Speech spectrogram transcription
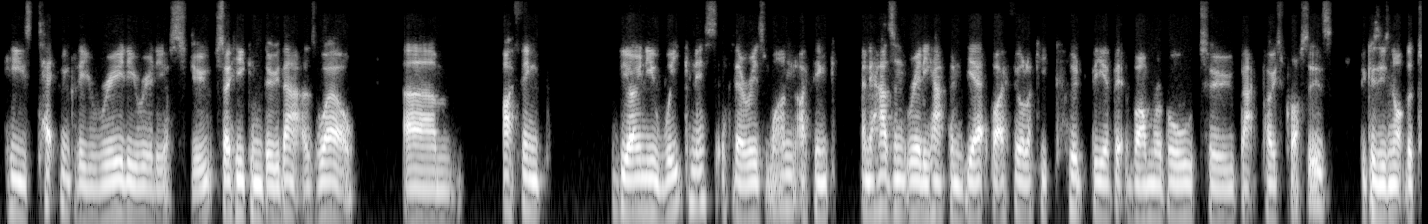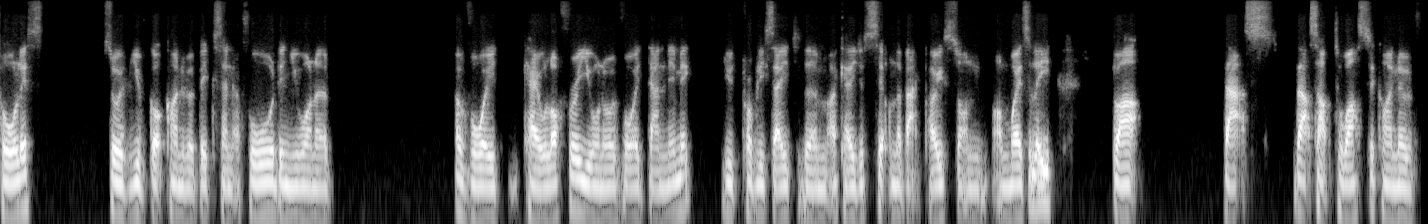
he's technically really, really astute, so he can do that as well. Um, I think the only weakness, if there is one, I think, and it hasn't really happened yet, but I feel like he could be a bit vulnerable to back post crosses because he's not the tallest. So if you've got kind of a big centre forward and you want to avoid Cale Loughrey, you want to avoid Dan Nimick, you'd probably say to them, okay, just sit on the back post on on Wesley. But that's that's up to us to kind of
